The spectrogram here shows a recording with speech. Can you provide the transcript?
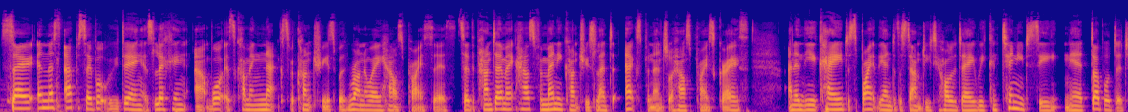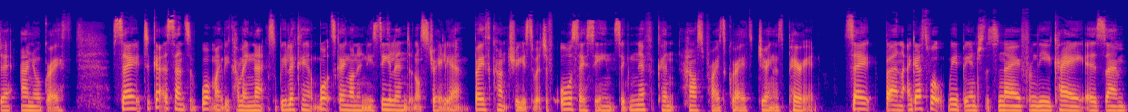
So, in this episode, what we'll be doing is looking at what is coming next for countries with runaway house prices. So, the pandemic has for many countries led to exponential house price growth. And in the UK, despite the end of the stamp duty holiday, we continue to see near double digit annual growth. So, to get a sense of what might be coming next, we'll be looking at what's going on in New Zealand and Australia, both countries which have also seen significant house price growth during this period. So, Ben, I guess what we'd be interested to know from the UK is um,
